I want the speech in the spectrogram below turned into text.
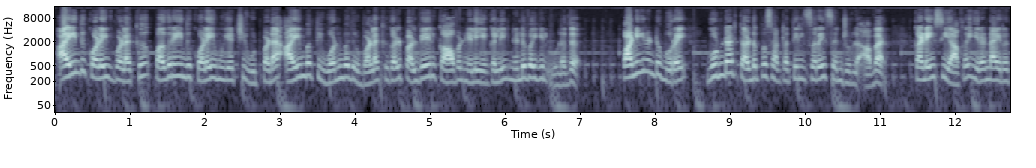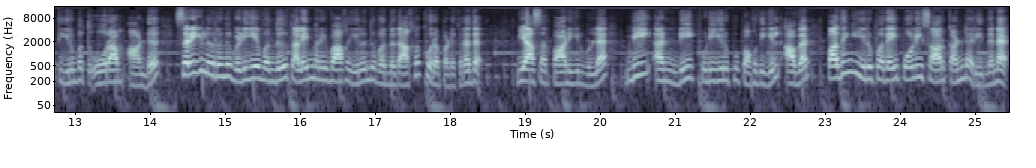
ஐந்து கொலை வழக்கு பதினைந்து கொலை முயற்சி உட்பட ஐம்பத்தி ஒன்பது வழக்குகள் பல்வேறு காவல் நிலையங்களில் நிலுவையில் உள்ளது. பனிரண்டு முறை குண்டர் தடுப்பு சட்டத்தில் சிறை சென்றுள்ள அவர் கடைசியாக இரண்டாயிரத்தி இருபத்தி ஓராம் ஆண்டு சிறையிலிருந்து வெளியே வந்து தலைமறைவாக இருந்து வந்ததாக கூறப்படுகிறது. வியாசர்பாடியில் உள்ள பி அண்ட் டி குடியிருப்பு பகுதியில் அவர் பதுங்கி இருப்பதை போலீசார் கண்டறிந்தனர்.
